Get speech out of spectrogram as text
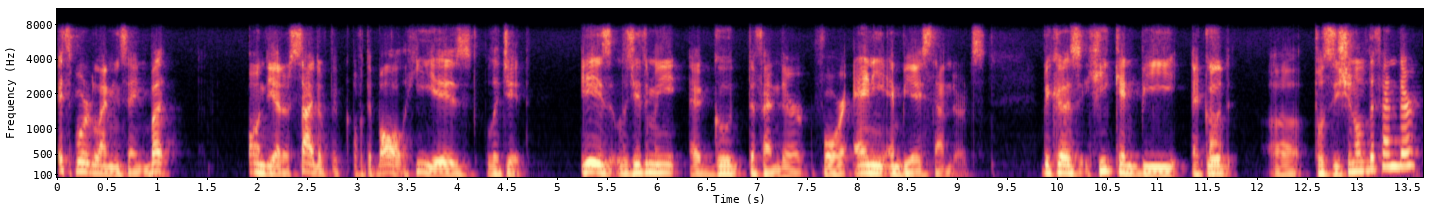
it's borderline insane. But on the other side of the of the ball, he is legit. He is legitimately a good defender for any NBA standards because he can be a good uh, positional defender.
